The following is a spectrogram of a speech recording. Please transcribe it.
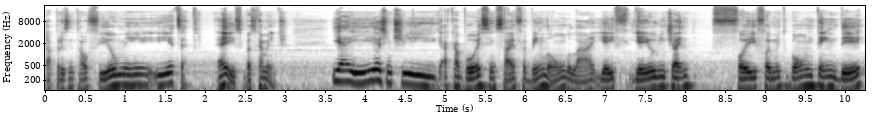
apresentar o filme e etc. É isso, basicamente. E aí a gente acabou esse ensaio, foi bem longo lá, e aí, e aí eu já foi, foi muito bom entender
